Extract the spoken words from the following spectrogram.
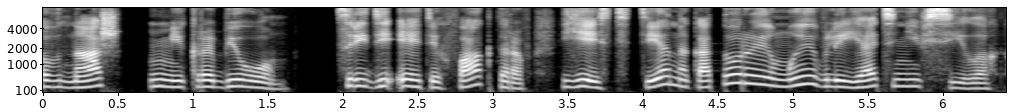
в наш микробиом. Среди этих факторов есть те, на которые мы влиять не в силах,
